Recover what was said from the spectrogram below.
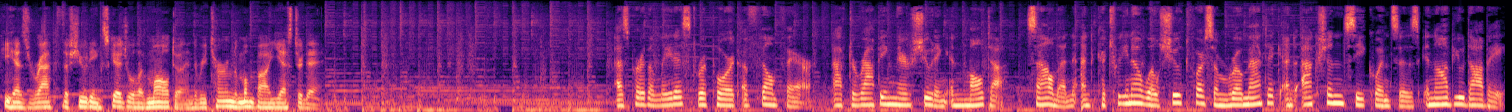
He has wrapped the shooting schedule of Malta and returned to Mumbai yesterday. As per the latest report of Filmfare, after wrapping their shooting in Malta, Salman and Katrina will shoot for some romantic and action sequences in Abu Dhabi.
